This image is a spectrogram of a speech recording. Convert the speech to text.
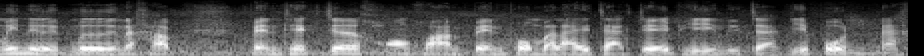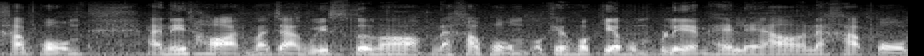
ไม่หนืดมือนะครับเป็นเท็กเจอร์ของความเป็นพวงมาลัยจาก JP หรือจากญี่ปุ่นนะครับผมอันนี้ถอดมาจากวิสตัวนอกนะครับผมโอเคหัวเกียร์ผมเปลี่ยนให้แล้วนะครับผม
